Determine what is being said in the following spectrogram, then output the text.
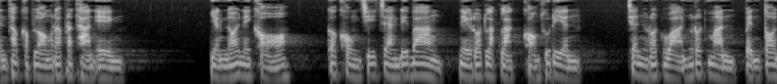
นเท่ากับลองรับประทานเอง อย่างน้อยในขอ ก็คงชี้แจงได้บ้างในรสหลักๆ ของทุเรียน เช่นรสหวานรสมันเป็นต้น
